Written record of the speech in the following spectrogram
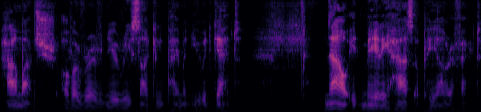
how much of a revenue recycling payment you would get. Now it merely has a PR effect.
